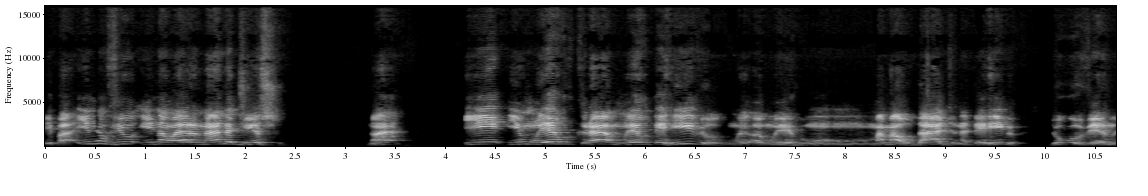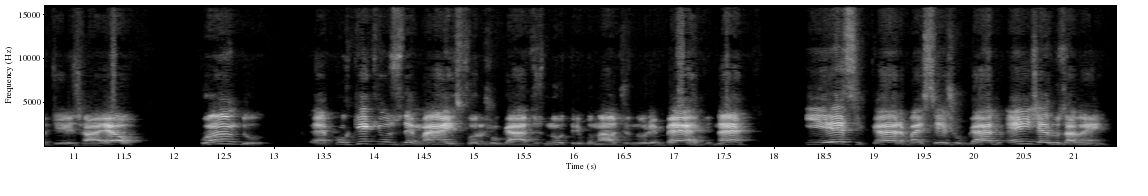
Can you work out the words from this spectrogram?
E, e, não viu, e não era nada disso. Né? E, e um erro, um erro terrível, um, um erro, um, uma maldade né, terrível do governo de Israel, quando. É, por que, que os demais foram julgados no tribunal de Nuremberg, né? E esse cara vai ser julgado em Jerusalém,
